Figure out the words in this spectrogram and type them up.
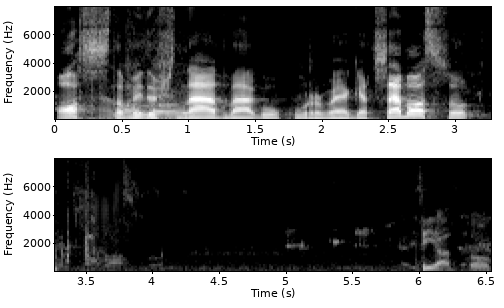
Azt a büdös nádvágó kurveget. Szevasszok! Sziasztok!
